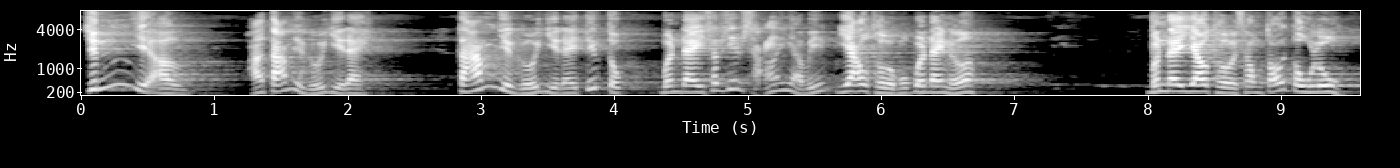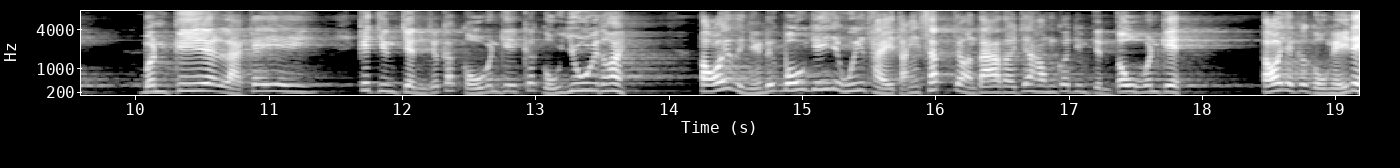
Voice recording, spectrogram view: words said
9 giờ, khoảng 8 giờ rưỡi gì đây? 8 giờ rưỡi gì đây? Tiếp tục bên đây sắp xếp sẵn ở nhà biết giao thừa một bên đây nữa. Bên đây giao thừa xong tối tu luôn bên kia là cái cái chương trình cho các cụ, bên kia các cụ vui thôi. Tối thì những đức bố trí cho quý thầy tặng sách cho người ta thôi, chứ không có chương trình tu bên kia. Tối cho các cụ nghỉ đi,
